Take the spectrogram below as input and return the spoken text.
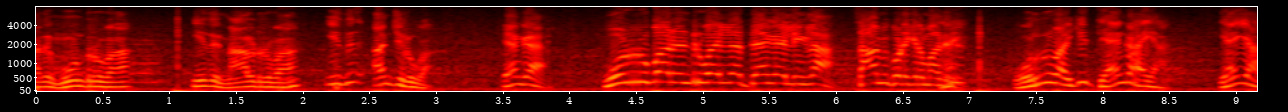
அது மூன்று ரூபா இது நாலு ரூபா இது அஞ்சு ரூபா. ஏங்க ஒரு ரூபாய் ரெண்டு ரூபாய் இல்ல தேங்காய் இல்லீங்களா? சாமி குடைக்கிற மாதிரி. ஒரு ரூபாய்க்கு தேங்காயா? ஏயா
